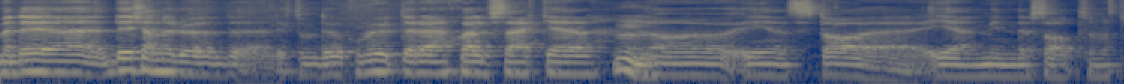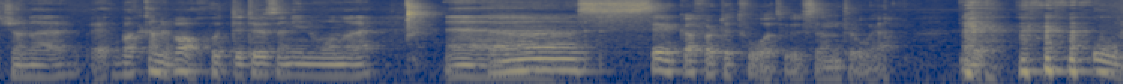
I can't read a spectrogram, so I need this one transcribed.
men det, det känner du, det, liksom, du kom ut det, självsäker Mm. och i, en stad, i en mindre stad som Östersund är, vad kan det vara, 70 000 invånare? Eh, Eh, cirka 42 000 tror jag. oh,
